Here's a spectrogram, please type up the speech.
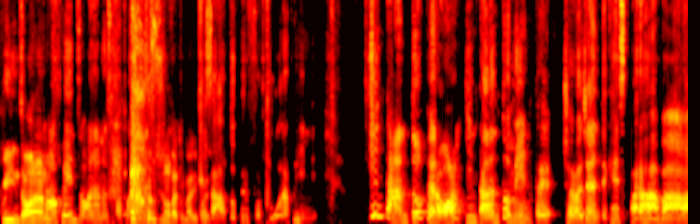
qui in zona. non No, si- qui in zona non si è fatto male. Non si sono fatti male quasi. Esatto, per fortuna. Quindi, intanto, però, intanto, mentre c'era gente che sparava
